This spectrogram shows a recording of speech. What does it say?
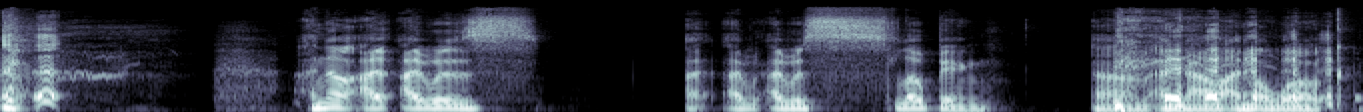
I know. I I was, I I, I was sloping, um, and now I'm awoke.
